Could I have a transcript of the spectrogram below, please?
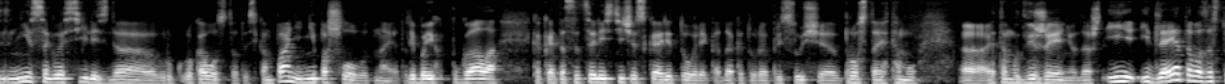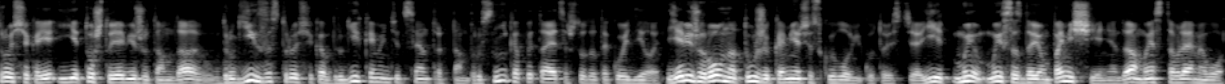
не согласились да, руководство, то есть компании не пошло вот на это. Либо их пугала какая-то социалистическая риторика, да, которая присуща просто этому, а, этому движению. Да. И, и для этого застройщика, и, и то, что я вижу там, да, в других застройщиках, в других комьюнити-центрах, там Брусника пытается что-то такое делать. Я вижу ровно ту же коммерческую логику. То есть э, мы, мы создаем помещение, да, мы оставляем его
